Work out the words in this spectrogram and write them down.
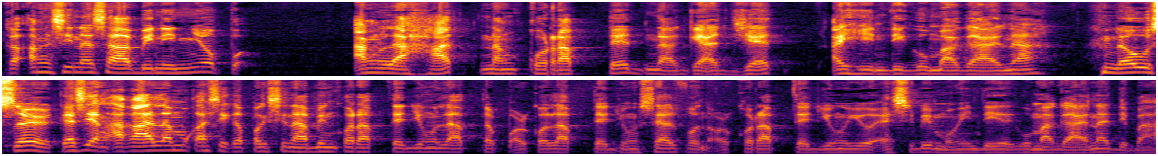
Ang sinasabi ninyo, po, ang lahat ng corrupted na gadget ay hindi gumagana. No, sir. Kasi ang akala mo kasi kapag sinabing corrupted yung laptop or corrupted yung cellphone or corrupted yung USB mo, hindi gumagana, di ba?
